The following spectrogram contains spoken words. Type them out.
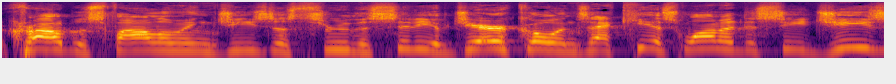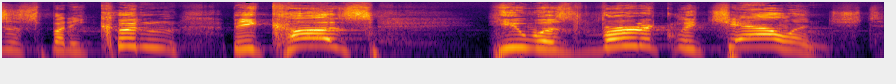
A crowd was following Jesus through the city of Jericho, and Zacchaeus wanted to see Jesus, but he couldn't because he was vertically challenged.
